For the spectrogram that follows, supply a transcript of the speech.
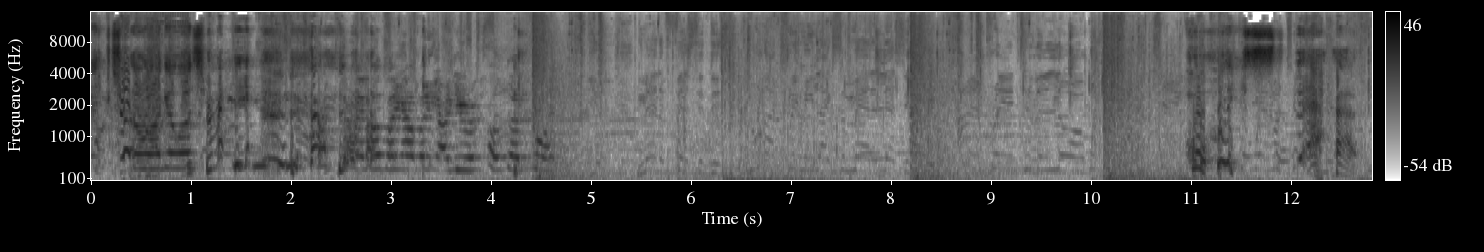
you trying to rocket launch me? I was like, I was like, are you oh that boy? Holy snap!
